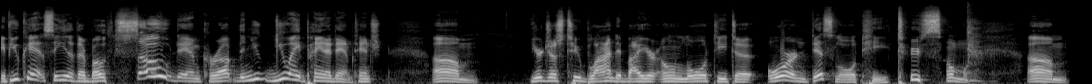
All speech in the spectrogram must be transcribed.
If you can't see that they're both so damn corrupt, then you you ain't paying a damn attention. Um, you're just too blinded by your own loyalty to or disloyalty to someone. Um,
